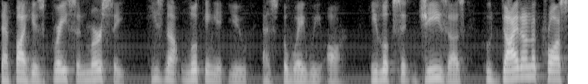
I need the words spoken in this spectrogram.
That by His grace and mercy, He's not looking at you as the way we are. He looks at Jesus who died on a cross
